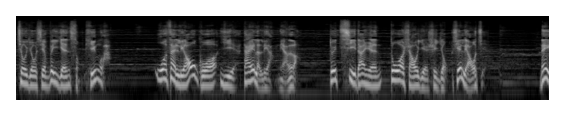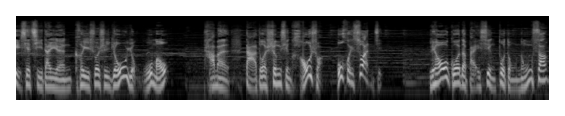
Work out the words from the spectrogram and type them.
就有些危言耸听了。我在辽国也待了两年了，对契丹人多少也是有些了解。那些契丹人可以说是有勇无谋，他们大多生性豪爽，不会算计。辽国的百姓不懂农桑，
